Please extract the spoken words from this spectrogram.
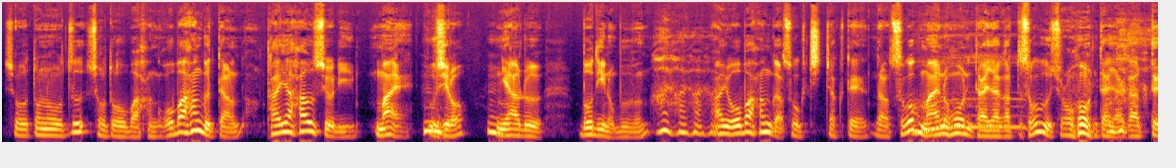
ショートノーズショートオーバーハング。オーバーハングってあのタイヤハウスより前後ろにある、ボディの部分、はいはいはいはい、ああいうオーバーハングがすごくちっちゃくてだからすごく前の方にタイヤがあってすごく後ろの方にタイヤがあって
